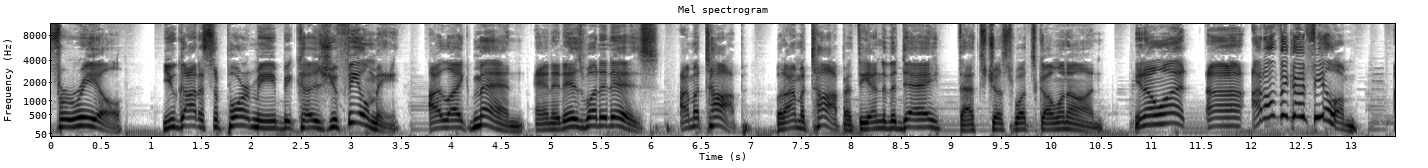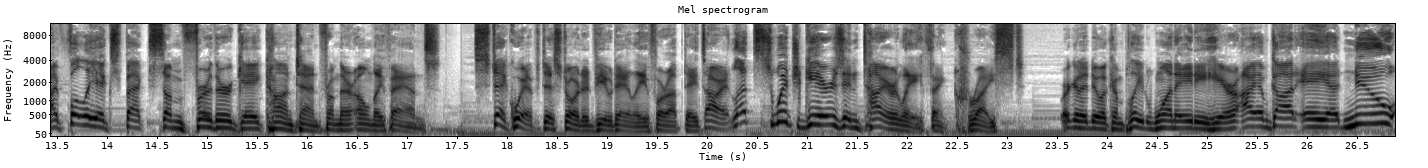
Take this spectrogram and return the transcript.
for real. You got to support me because you feel me. I like men, and it is what it is. I'm a top, but I'm a top. At the end of the day, that's just what's going on. You know what? Uh, I don't think I feel them. I fully expect some further gay content from their OnlyFans. Stick with Distorted View Daily for updates. All right, let's switch gears entirely. Thank Christ. We're going to do a complete 180 here. I have got a, a new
